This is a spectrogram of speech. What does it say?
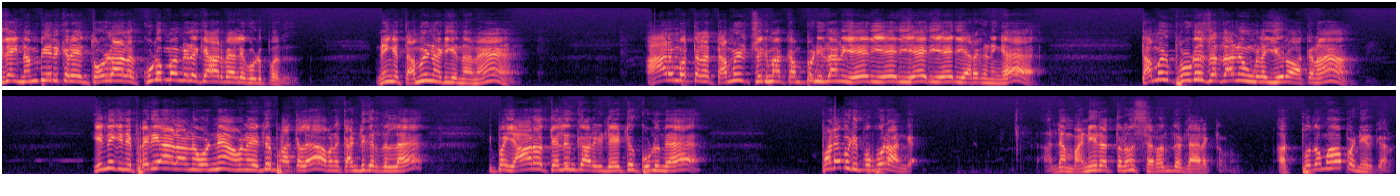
இதை நம்பி இருக்கிற என் தொழிலாளர் குடும்பங்களுக்கு யார் வேலை கொடுப்பது? நீங்கள் தமிழ் நடிகன் தானே? ஆரம்பத்தில் தமிழ் சினிமா கம்பெனி தானே ஏறி ஏறி ஏறி ஏறி இறங்குனீங்க. தமிழ் ப்ரொடியூசர் தானே உங்களை ஹீரோ ஆக்கணும். இன்னைக்கு நீ பெரிய ஆளான உடனே அவனை எதிர்பார்க்கல அவனை கண்டுக்கிறது இல்லை இப்போ யாரோ தெலுங்குக்காரங்க டேட்டு கொடுங்க. படப்பிடிப்பு போகிறாங்க அங்கே. மணிரத்னம் சிறந்த டைரக்டர் அற்புதமாக பண்ணியிருக்கார்.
